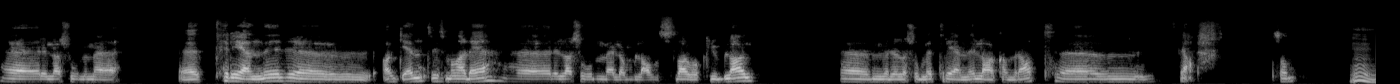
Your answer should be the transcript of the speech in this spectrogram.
Relasjoner med trener, agent hvis man er det. relasjonen mellom landslag og klubblag. Um, relasjon med trener, lagkamerat. Um, ja, sånn. Mm.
